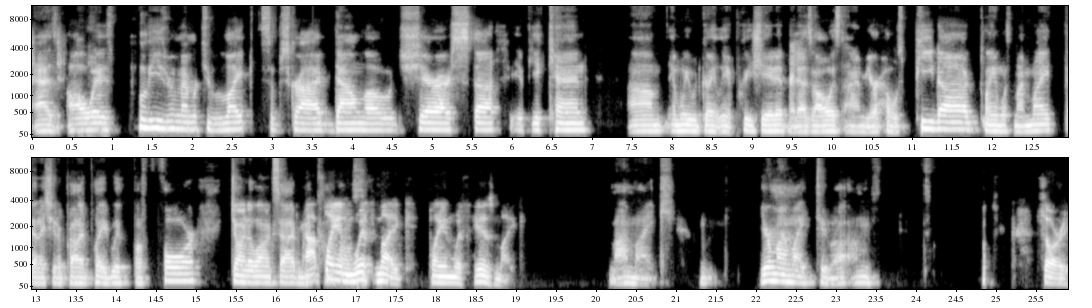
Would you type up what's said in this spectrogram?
As always, please remember to like, subscribe, download, share our stuff if you can. Um, and we would greatly appreciate it. But as always, I'm your host, P Dog, playing with my mic that I should have probably played with before, joined alongside my Not playing co-host, with Mike, playing with his mic. my mic. You're my mic too. I- I'm Sorry,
